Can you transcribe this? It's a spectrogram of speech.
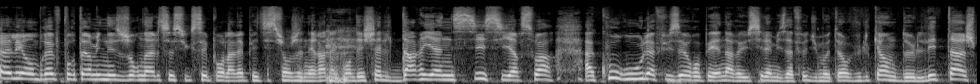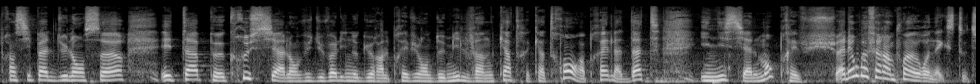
Allez, en bref, pour terminer ce journal, ce succès pour la répétition générale à grande échelle d'Ariane 6 hier soir à Kourou. La fusée européenne a réussi la mise à feu du moteur Vulcain de l'étage principal du lanceur. Étape cruciale en vue du vol inaugural prévu en 2024, quatre ans après la date initialement prévue. Allez, on va faire un point Euronext tout de suite.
